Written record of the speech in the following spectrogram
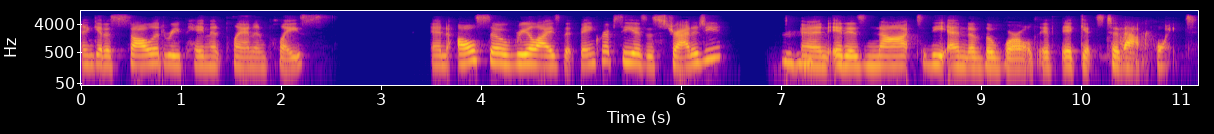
and get a solid repayment plan in place. And also realize that bankruptcy is a strategy mm-hmm. and it is not the end of the world if it gets to that point.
